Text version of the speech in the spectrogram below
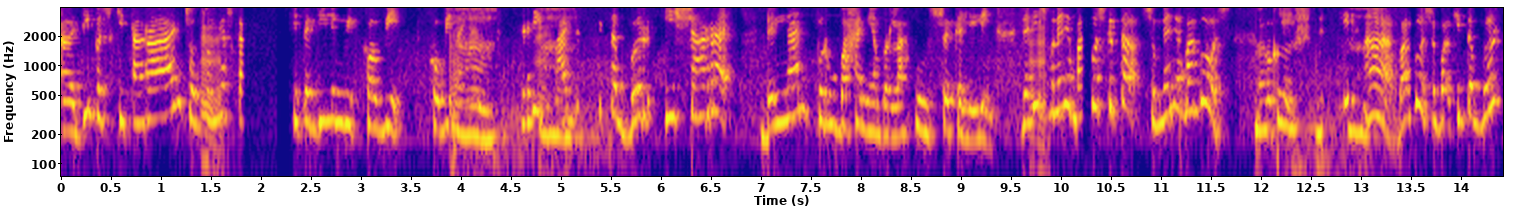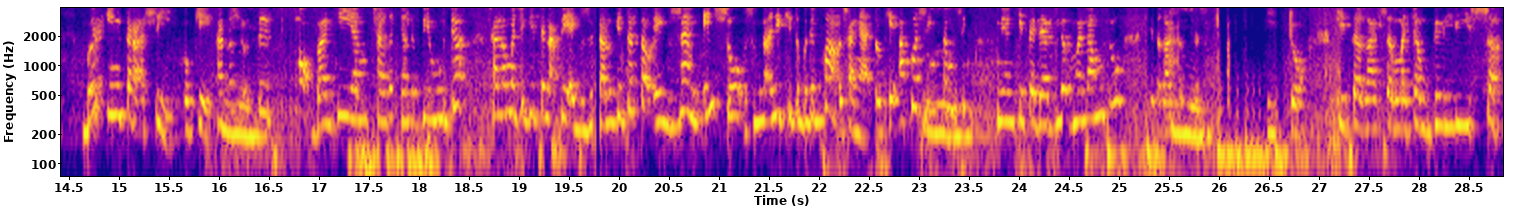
uh, di persekitaran, contohnya Hmm. sekarang kita dealing with COVID, COVID-19. Ah. Jadi ada kita berisyarat dengan perubahan yang berlaku sekeliling. Jadi sebenarnya bagus ke tak? Sebenarnya bagus. Bagus. Okey. Jadi, ha, bagus sebab kita ber, berinteraksi. Okey, kalau Hmm. doktor tengok bagi yang cara yang lebih mudah, kalau macam kita nak pergi exam, kalau kita tahu exam esok sebenarnya kita berdebak sangat. Okey, apa simptom-simptom yang kita develop malam tu? Kita rasa Hmm. tersesak hidup. Kita rasa macam gelisah.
